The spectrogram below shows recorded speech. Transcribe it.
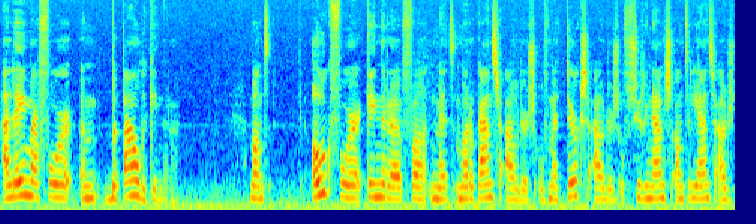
alleen maar voor een bepaalde kinderen. Want ook voor kinderen van, met Marokkaanse ouders of met Turkse ouders of Surinaamse, Antilliaanse ouders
